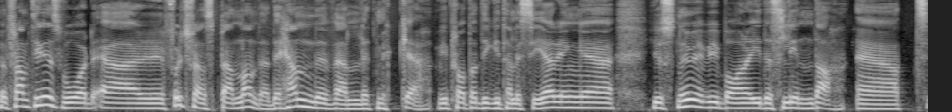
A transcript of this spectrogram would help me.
Men framtidens vård är först och främst spännande. Det händer väldigt mycket. Vi pratar digitalisering. Just nu är vi bara i dess linda. Eh, att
